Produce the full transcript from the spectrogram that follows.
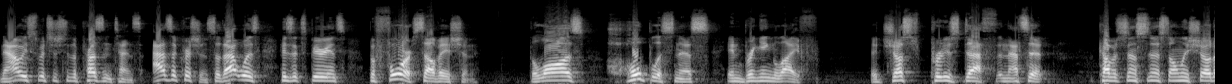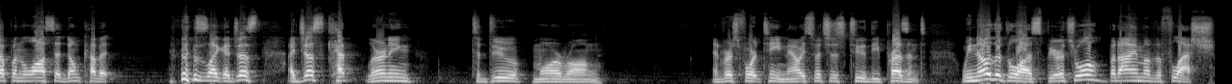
Now he switches to the present tense as a Christian. So that was his experience before salvation. The law's hopelessness in bringing life. It just produced death, and that's it. Covetousness only showed up when the law said, don't covet. it was like I just, I just kept learning to do more wrong. And verse 14, now he switches to the present. We know that the law is spiritual, but I am of the flesh,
